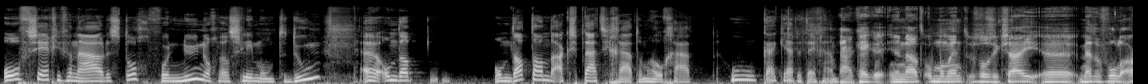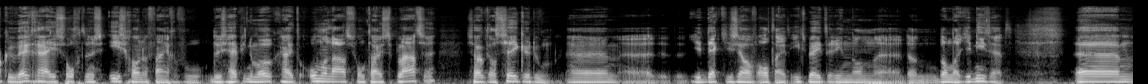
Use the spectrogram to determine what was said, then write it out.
Of zeg je van, nou, dat is toch voor nu nog wel slim om te doen. Uh, omdat, omdat dan de acceptatiegraad omhoog gaat. Hoe kijk jij er tegenaan? Ja, kijk, inderdaad, op het moment, zoals ik zei, uh, met een volle accu wegrijden s ochtends is gewoon een fijn gevoel. Dus heb je de mogelijkheid om een laadstation thuis te plaatsen, zou ik dat zeker doen. Uh, uh, je dekt jezelf altijd iets beter in dan, dan, dan dat je het niet hebt. Ehm,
